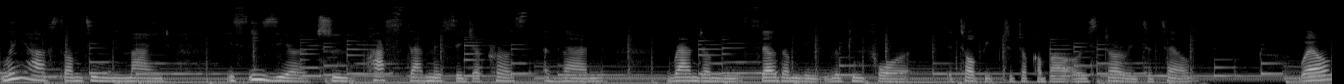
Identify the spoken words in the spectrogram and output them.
when you have something in mind, it's easier to pass that message across than randomly, seldomly looking for a topic to talk about or a story to tell. Well,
